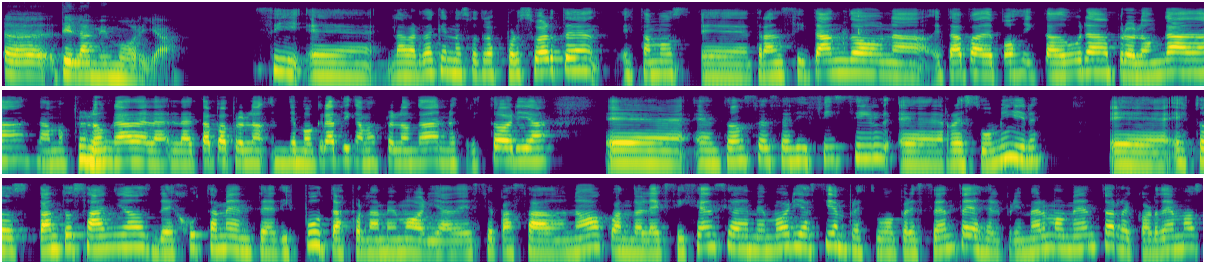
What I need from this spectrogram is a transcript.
eh, de la memoria. Sí, eh, la verdad que nosotros por suerte estamos eh, transitando una etapa de postdictadura prolongada, la más prolongada, la, etapa democrática más prolongada en nuestra historia. Entonces es difícil resumir eh, estos tantos años de justamente disputas por la memoria de ese pasado, ¿no? Cuando la exigencia de memoria siempre estuvo presente desde el primer momento, recordemos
